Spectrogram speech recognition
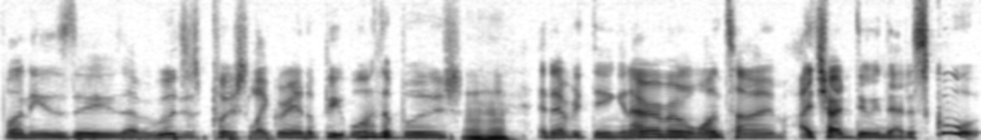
funniest days ever. We'll just push like random people in the bush Mm-hmm. and everything. And I remember one time I tried doing that at school,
